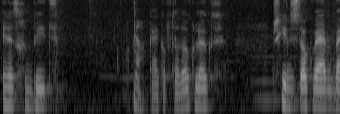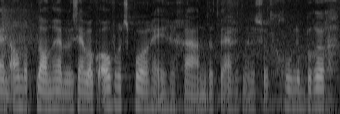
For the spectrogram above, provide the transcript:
in het gebied. Nou, kijken of dat ook lukt. Misschien is het ook, we hebben bij een ander plan, hebben, we- zijn we ook over het spoor heen gegaan. Dat we eigenlijk met een soort groene brug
